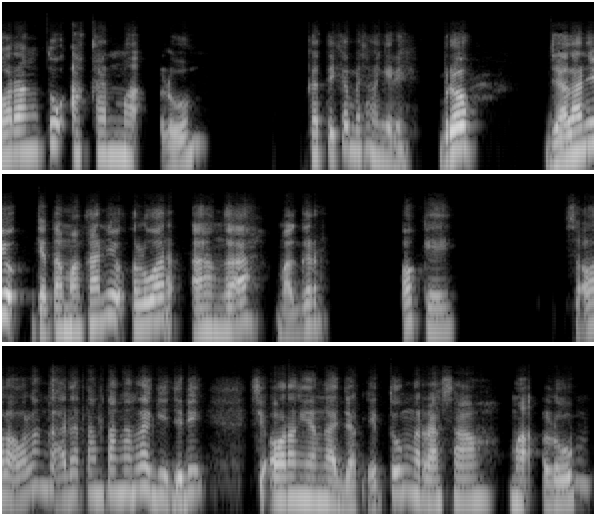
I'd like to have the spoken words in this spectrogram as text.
orang tuh akan maklum ketika misalnya gini, bro, jalan yuk, kita makan yuk, keluar. Ah, enggak ah, mager. Oke, seolah-olah nggak ada tantangan lagi. Jadi si orang yang ngajak itu ngerasa maklum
